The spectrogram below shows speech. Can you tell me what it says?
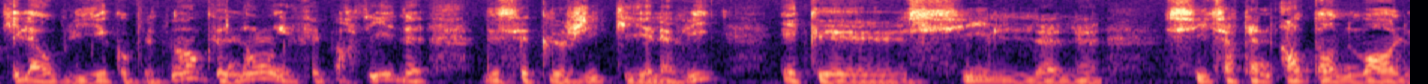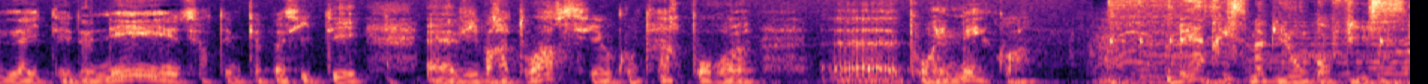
qu'il a oublié complètement que non, il fait partie de, cette logique qui est la vie, et que si le, si un certain entendement lui a été donné, une certaine capacité euh, vibratoire, c'est au contraire pour, euh, pour aimer, quoi. Béatrice Mabilon Bonfils.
